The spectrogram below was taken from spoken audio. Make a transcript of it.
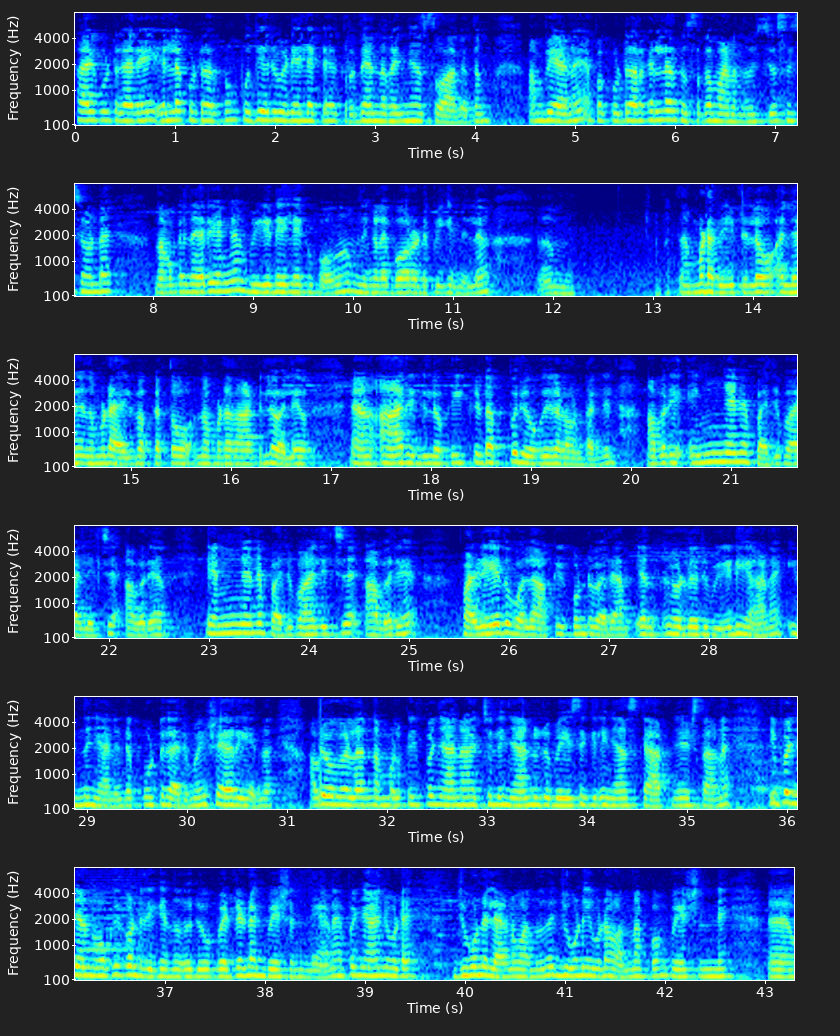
Hi കൂട്ടുകാരെ എല്ലാ കൂട്ടുകാർക്കും പുതിയൊരു വീഡിയോയിലേക്ക് ഹൃദയം നിറഞ്ഞ സ്വാഗതം. അമ്പിയാണ്. അപ്പൊ കൂട്ടുകാർക്ക് എല്ലാവർക്കും സുഖമാണെന്ന് വിശ്വസിച്ചുകൊണ്ട് നമുക്ക് നേരെ അങ്ങ് വീഡിയോയിലേക്ക് പോകാം. നിങ്ങളെ ബോറടിപ്പിക്കുന്നില്ല നമ്മുടെ വീട്ടിലോ അല്ലെങ്കിൽ നമ്മുടെ അയൽവക്കത്തോ നമ്മുടെ നാട്ടിലോ അല്ലെ ആ, ആരെങ്കിലും ഒക്കെ ഈ കിടപ്പ് രോഗികളുണ്ടെങ്കിൽ അവരെ എങ്ങനെ പരിപാലിച്ച് അവരെ എങ്ങനെ പരിപാലിച്ച് അവരെ പഴയതുപോലെ ആക്കിക്കൊണ്ട് വരാം എന്നുള്ളൊരു വീഡിയോ ആണ് ഇന്ന് ഞാൻ എന്റെ കൂട്ടുകാരുമായി ഷെയർ ചെയ്യുന്നത്. രോഗികളെ നമ്മൾക്ക് ഇപ്പൊ ഞാൻ ആക്ച്വലി ഞാനൊരു ബേസിക്കലി ഞാൻ സ്റ്റാഫ് നേഴ്സാണ്. ഇപ്പൊ ഞാൻ നോക്കിക്കൊണ്ടിരിക്കുന്നത് ഒരു ബെഡഡൻ പേഷ്യന്റിനെയാണ് അപ്പൊ ഞാനിവിടെ ജൂണിലാണ് വന്നത്. ജൂണിൽ ഇവിടെ വന്നപ്പം പേഷ്യന്റിനെ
